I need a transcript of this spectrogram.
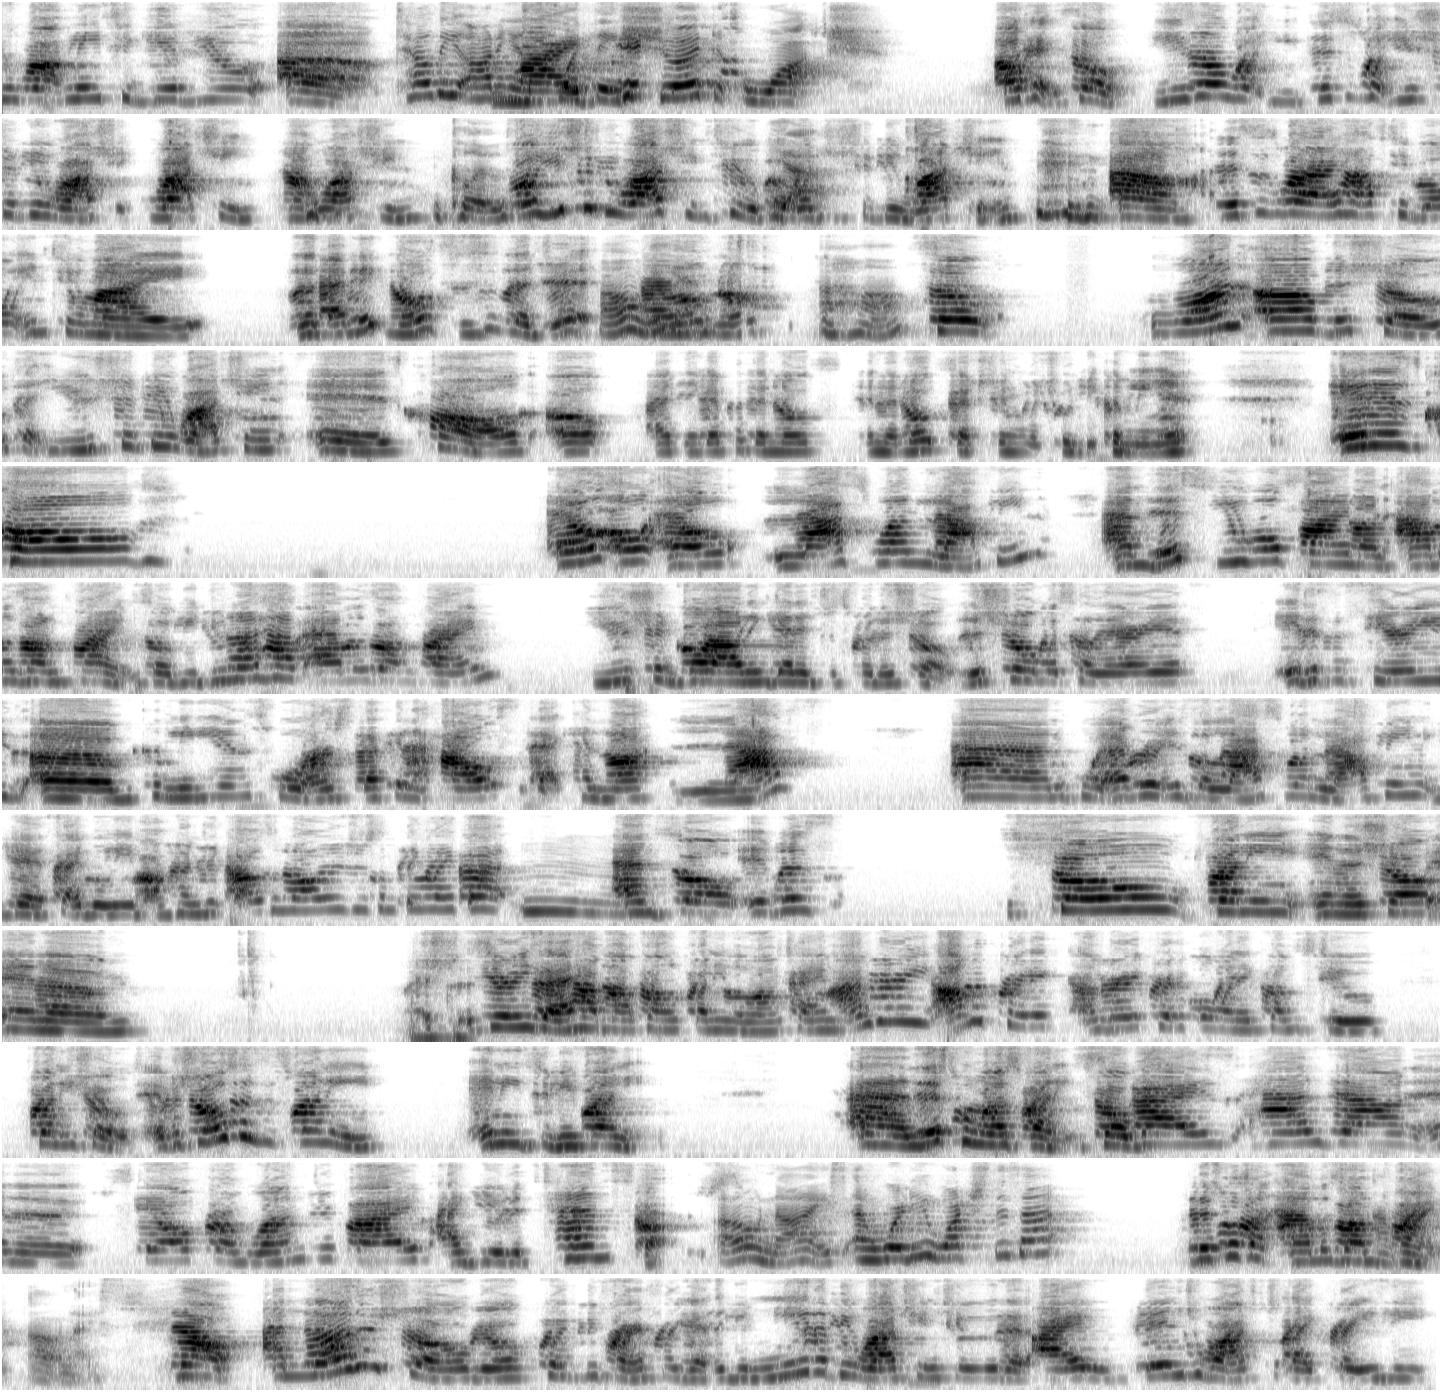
You want me to give you uh? Tell the audience what they pick- should watch. Okay, so these are what you. This is what you should be watching. Watching, not watching. Close. Well, you should be watching too, but yeah. what you should be watching. um, this is where I have to go into my. Like I make notes. This is legit. Oh? I don't know. Uh huh. So, one of the shows that you should be watching is called. Oh, I think I put the notes in the notes section, which would be convenient. It is called LOL Last One Laughing. And this you will find on Amazon Prime. So if you do not have Amazon Prime, you should go out and get it just for the show. This show was hilarious. It is a series of comedians who are stuck in a house that cannot laugh. And whoever is the last one laughing gets, I believe, a $100,000 or something like that. Mm. And so it was so funny in the show. And um, series that I have not found funny in a long time. I'm very, I'm a critic. I'm very critical when it comes to funny shows. If a show says it's funny, it needs to be funny. And this one was funny. So guys, hands down in a scale from one through five, I give it 10 stars. Oh, nice. And where do you watch this at? This was on Amazon Prime. Oh, nice. Now, another show, real quick before I forget, that you need to be watching too, that I binge watched like crazy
